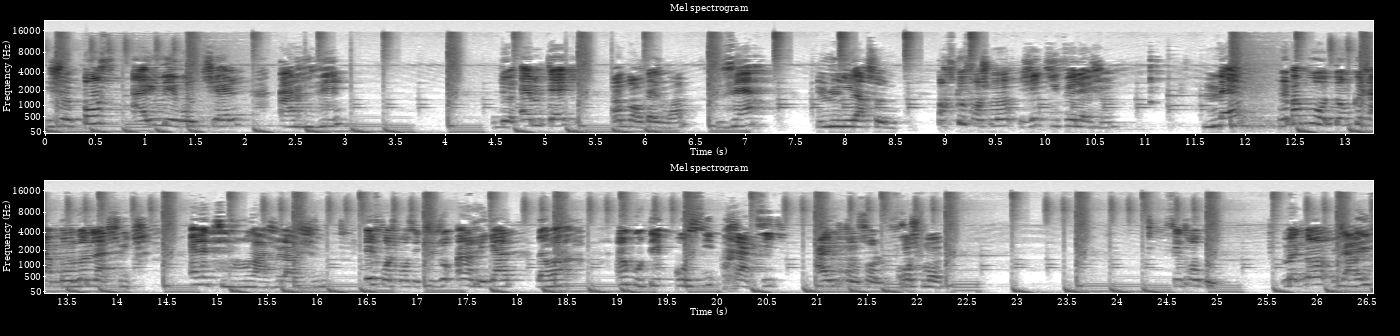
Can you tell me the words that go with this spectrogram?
je pense à une éventuelle arrivée de MTech, emportez-moi, vers l'univers Sony. Parce que franchement, j'ai kiffé les jeux. Mais, n'est pas pour autant que j'abandonne la Switch. Elle est toujours là, je la joue. Et franchement, c'est toujours un régal d'avoir un côté aussi pratique à une console. Franchement, c'est trop cool. Maintenant, j'arrive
